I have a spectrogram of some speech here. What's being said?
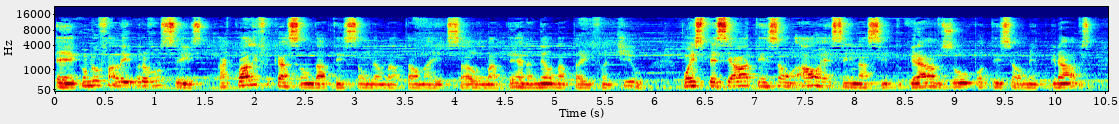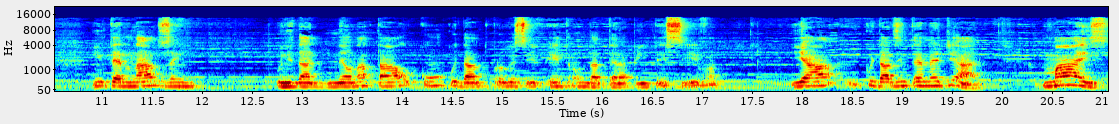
é, como eu falei para vocês, a qualificação da atenção neonatal na rede de saúde materna, neonatal e infantil, com especial atenção ao recém-nascido graves ou potencialmente graves, internados em unidade neonatal com cuidado progressivo entre a unidade de terapia intensiva e a cuidados intermediários. Mas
